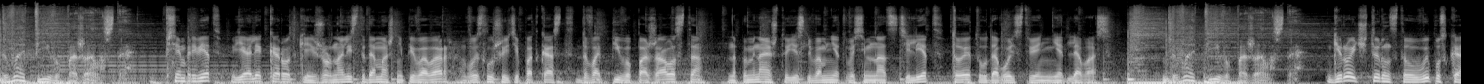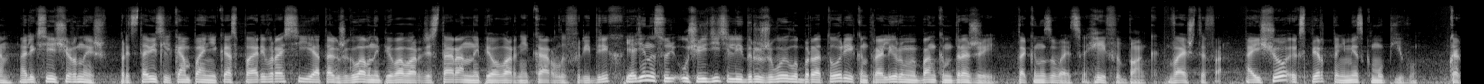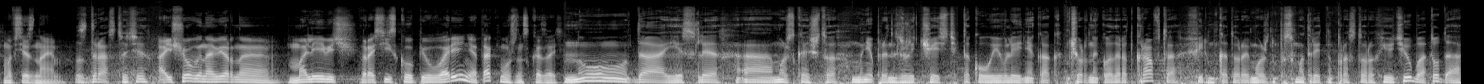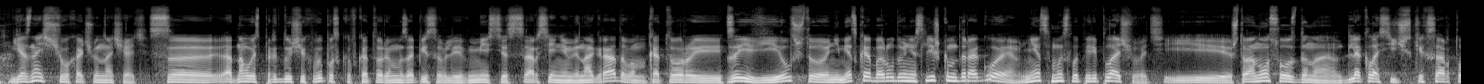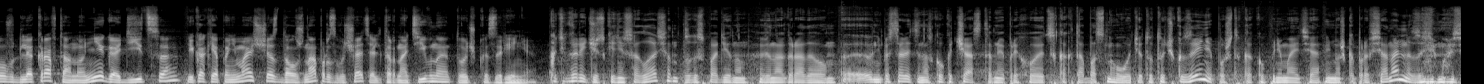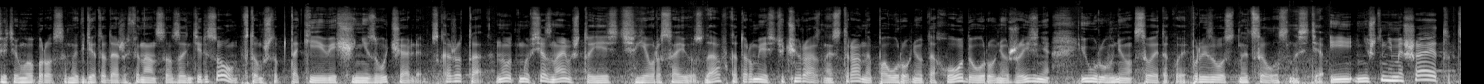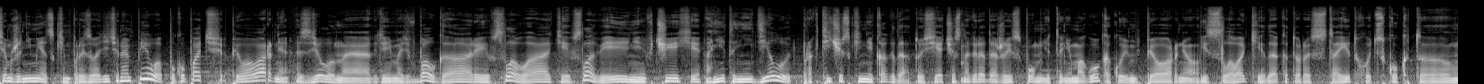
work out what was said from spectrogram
Два пива, пожалуйста. Всем привет, я Олег Короткий, журналист и домашний пивовар. Вы слушаете подкаст «Два пива, пожалуйста». Напоминаю, что если вам нет 18 лет, то это удовольствие не для вас. Два пива, пожалуйста. Герой 14 выпуска Алексей Черныш, представитель компании «Каспари» в России, а также главный пивовар ресторанной пивоварни «Карл и Фридрих» и один из учредителей дрожжевой лаборатории, контролируемой банком дрожжей. Так и называется – Хейфебанк, Вайштефан. А еще эксперт по немецкому пиву как мы все знаем. Здравствуйте. А еще вы, наверное, Малевич российского пивоварения, так можно сказать? Ну, да, если а, можно сказать, что мне принадлежит честь такого явления, как «Черный квадрат Крафта», фильм, который можно посмотреть на просторах Ютуба, то да. Я знаете, с чего хочу начать? С э, одного из предыдущих выпусков, которые мы записывали вместе с Арсением Виноградовым, который заявил, что немецкое оборудование слишком дорогое, нет смысла переплачивать, и что оно создано для классических сортов, для крафта крафта оно не годится. И, как я понимаю, сейчас должна прозвучать альтернативная точка зрения. Категорически не согласен с господином Виноградовым. Э, не представляете, насколько часто мне приходится как-то обосновывать эту точку зрения, потому что, как вы понимаете, немножко профессионально занимаюсь этим вопросом и где-то даже финансово заинтересован в том, чтобы такие вещи не звучали. Скажу так. Ну вот мы все знаем, что есть Евросоюз, да, в котором есть очень разные страны по уровню дохода, уровню жизни и уровню своей такой производственной целостности. И ничто не мешает тем же немецким производителям производителям пива покупать пивоварни, сделанные где-нибудь в Болгарии, в Словакии, в Словении, в Чехии. Они это не делают практически никогда. То есть я, честно говоря, даже и вспомнить-то не могу какую-нибудь пивоварню из Словакии, да, которая стоит хоть сколько-то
